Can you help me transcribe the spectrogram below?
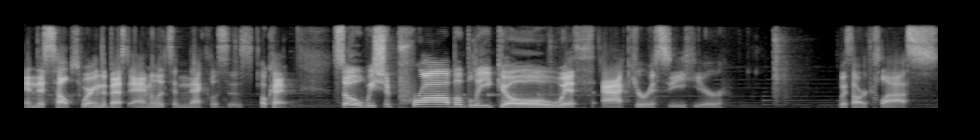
And this helps wearing the best amulets and necklaces. Okay, so we should probably go with accuracy here with our class.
